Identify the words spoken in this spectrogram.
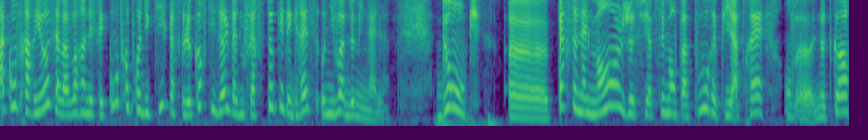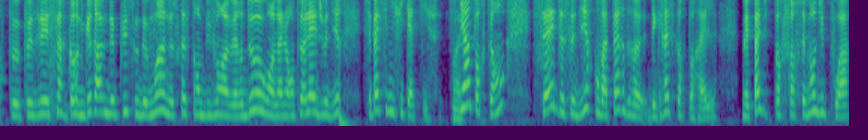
A contrario, ça va avoir un effet contre-productif parce que le cortisol va nous faire stocker des graisses au niveau abdominal. Donc, euh, personnellement, je suis absolument pas pour. Et puis après, euh, notre corps peut peser 50 grammes de plus ou de moins, ne serait-ce qu'en buvant un verre d'eau ou en allant aux toilettes. Je veux dire, c'est pas significatif. Ce qui est important, c'est de se dire qu'on va perdre des graisses corporelles, mais pas forcément du poids.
